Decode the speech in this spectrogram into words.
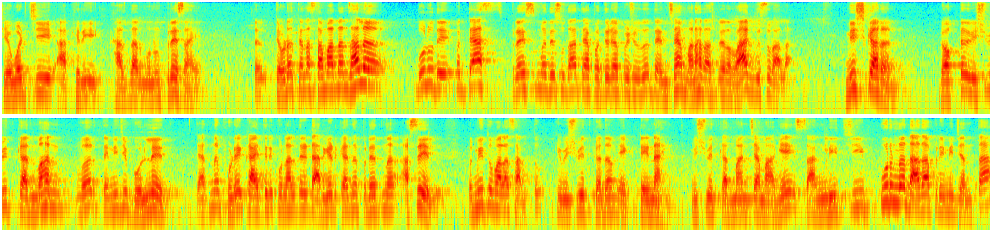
शेवटची अखेरी खासदार म्हणून प्रेस आहे. तर तेवढं त्यांना समाधान झालं बोलू दे. पण त्याच प्रेसमध्ये सुद्धा त्या पत्रकार परिषदेत त्यांच्या मनात असलेला राग दिसून आला. निष्कारण. डॉक्टर विश्वित कदमांवर त्यांनी जे बोललेत त्यातनं पुढे काहीतरी कुणाला तरी टार्गेट करण्याचा प्रयत्न असेल पण मी तुम्हाला सांगतो की विश्वित कदम एकटे नाहीत. विश्वित कदमांच्या मागे सांगलीची पूर्ण दादाप्रेमी जनता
